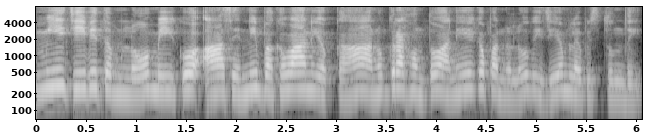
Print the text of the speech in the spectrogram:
మీ జీవితంలో మీకు ఆ శని భగవాన్ యొక్క అనుగ్రహంతో అనేక పనులు విజయం లభిస్తుంది.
